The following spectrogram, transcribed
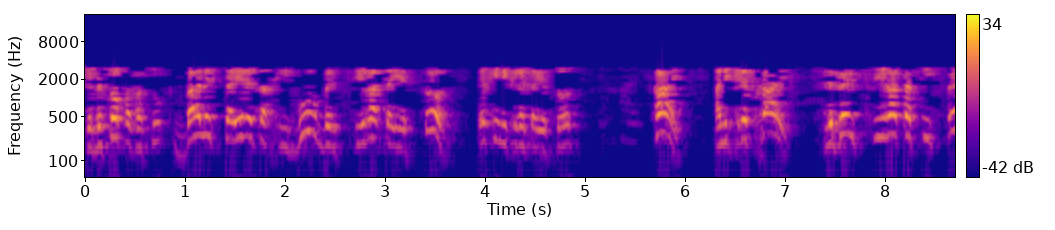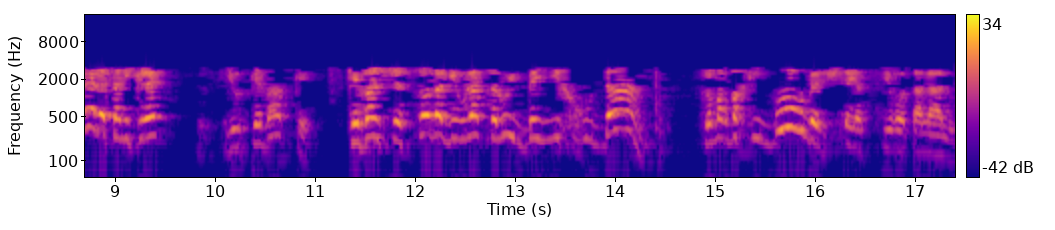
שבסוף הפסוק בא לציין את החיבור בין ספירת היסוד, איך היא נקראת היסוד? חי, הנקראת חי, לבין ספירת התפארת הנקראת י' כו' כיוון שסוד הגאולה תלוי בייחודם כלומר בחיבור בין שתי הספירות הללו.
